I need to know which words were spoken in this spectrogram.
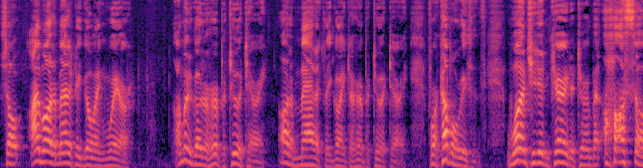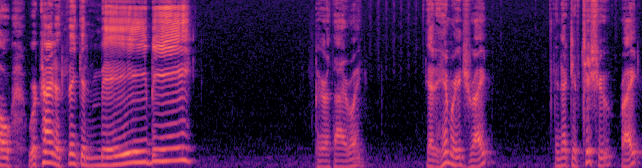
so I'm automatically going where? I'm going to go to her pituitary, automatically going to her pituitary for a couple of reasons. One, she didn't carry the term, but also we're kind of thinking maybe parathyroid. You had a hemorrhage, right? Connective tissue, right?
